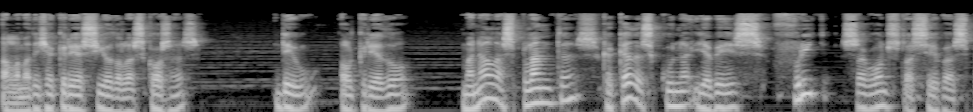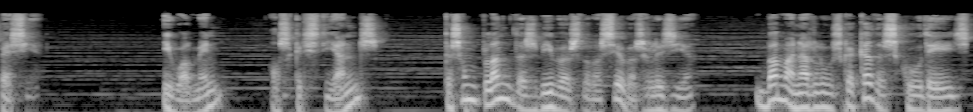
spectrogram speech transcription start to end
En la mateixa creació de les coses, Déu, el Creador, manar les plantes que cadascuna llevés fruit segons la seva espècie. Igualment, els cristians, que són plantes vives de la seva església, va manar-los que cadascú d'ells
